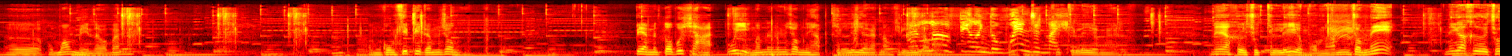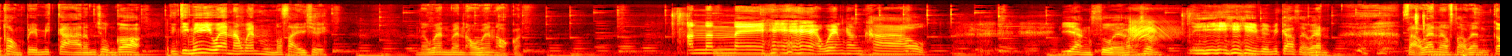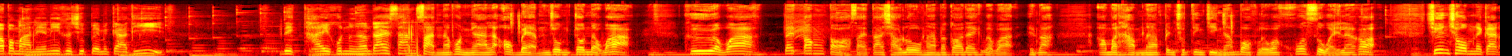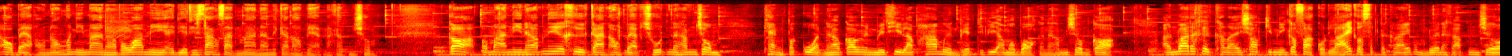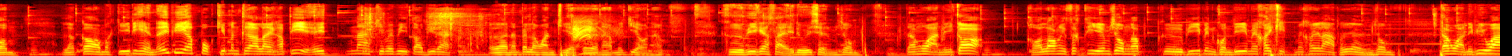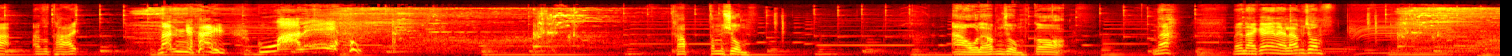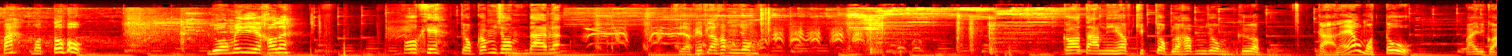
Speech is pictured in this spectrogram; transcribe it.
เออผมว่าผมเห็นแล้วแวบนะ ผมคงคิดผิดนะคุณผู้ชม เปลี่ยนเป็นตัวผู้ชายผู้หญิงแป๊บนึงนะคุณผู้ชมนี่ครับ เคลลี่แล้วกันน้องเคล I ลี่แล้วกัน love feeling the wind in my เคลลี่ยังไงนี่ก็คือชุดเคลลี่ของผมนะคุณผู้ชมนี่ นี่ก็คือชุดของเปรมิกานะคุณผู้ชมก็ จริง ๆ ไม่มีแว่นนะแว่นผมมาใส่เฉยๆนะแว่นแว่นเอาแว่นออกก่อน อันนั้นแน่แว่นข้างคาว อย่างสวยครับคุณผู้ชมนี่เปรมิกาใส่แว่น สาวแว่นนะครับสาวแว่นก็ประมาณนี้นี่คือชุดเปรมิกาที่ เด็กไทยคนหนึ่งครับได้สร้างสรรค์นะผลงานและออกแบบนะคุณผู้ชมจนแบบว่า คือแบบว่าได้ต้องต่อสายตาชาวโลกนะครับ แล้วก็ได้แบบว่าเห็นปะเอามาทำนะครับเป็นชุดจริงๆนะบอกเลยว่าโคตรสวยแล้วก็ชื่นชมในการออกแบบของน้องคนนี้มากนะครับเพราะว่ามีไอเดียที่สร้างสรรค์มากนะในการออกแบบนะครับคุณผู้ชม ก็ประมาณนี้นะครับนี่ก็คือการออกแบบชุดนะครับคุณผู้ชม แข่งประกวดนะครับ ก็เป็นวิธีรับ 50,000 เพชรที่พี่เอามาบอกกันนะครับคุณผู้ชมก็ อันว่าถ้าเกิดใครชอบคลิปนี้ก็ฝากกดไลค์กด subscribe ผมด้วยนะครับคุณผู้ชม แล้วก็เมื่อกี้ที่เห็นเอ้ยพี่เอาปกคลิปมันคืออะไรครับพี่เอ้ยหน้าคลิปไว้พี่ตอนพี่ได้เออนั้นเป็นรางวัลเคียเตอร์นะครับไม่เกี่ยวนะครับ คือพี่แค่ใส่ดูเฉยๆคุณผู้ชมจังหวะนี้ก็ขอลองอีกสักทีคุณผู้ชมครับ คือพี่เป็นคนที่ไม่ค่อยคิดไม่ค่อยหลาบเท่าไหร่คุณผู้ชม จังหวะนี้พี่ว่าอันสุดท้าย นั่นไงกูว่าแล้ว ครับท่านผู้ชม เอาแล้วครับคุณผู้ชมก็นะไหนๆก็ไหนๆแล้วคุณผู้ชมปะหมดตู้ดวงไม่ดีกับเขาเลย โอเค จบครับคุณผู้ชมได้ไปแล้ว เสียเพชรแล้วครับคุณผู้ชม ก็ตามนี้ครับคลิปจบแล้วครับคุณผู้ชมคือแบบกะแล้วหมดตู้ไปดีกว่า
